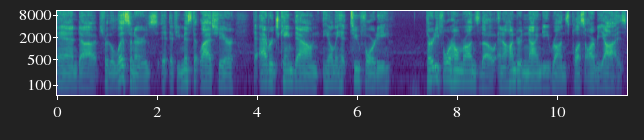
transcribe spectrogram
And uh, for the listeners, if you missed it last year, the average came down. He only hit 240 34 home runs, though, and 190 runs plus RBIs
